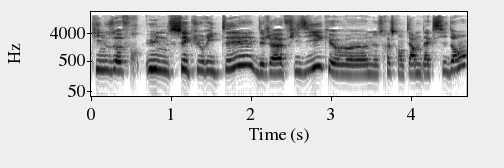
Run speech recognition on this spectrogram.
qui nous offre une sécurité déjà physique, euh, ne serait-ce qu'en termes d'accident,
